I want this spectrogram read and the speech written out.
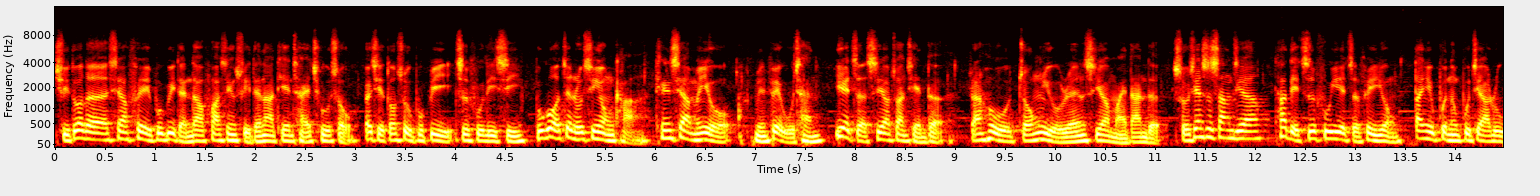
许多的消费不必等到发薪水的那天才出手，而且多数不必支付利息。不过，正如信用卡，天下没有免费午餐，业者是要赚钱的，然后总有人是要买单的。首先是商家，他得支付业者费用，但又不能不加入，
